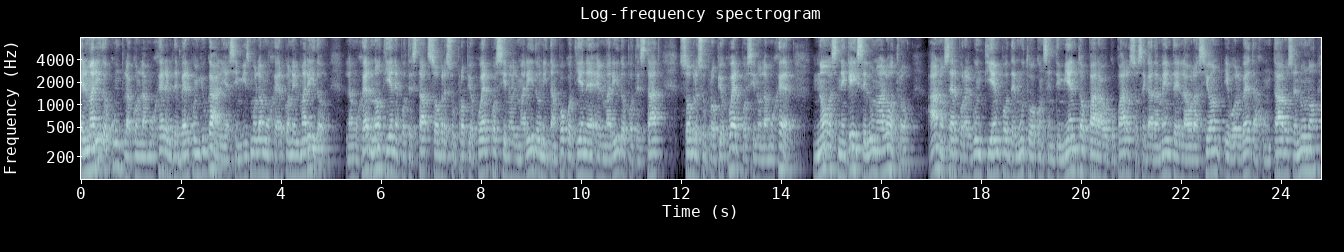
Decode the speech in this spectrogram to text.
El marido cumpla con la mujer el deber conyugal y asimismo la mujer con el marido. La mujer no tiene potestad sobre su propio cuerpo, sino el marido, ni tampoco tiene el marido potestad sobre su propio cuerpo, sino la mujer. No os neguéis el uno al otro, a no ser por algún tiempo de mutuo consentimiento para ocuparos sosegadamente en la oración y volved a juntaros en uno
